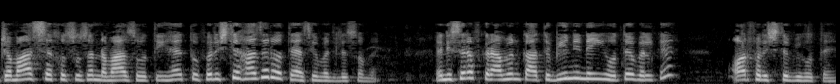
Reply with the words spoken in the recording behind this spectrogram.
جماعت سے خصوصاً نماز ہوتی ہے، تو فرشتے حاضر ہوتے ہیں ایسی مجلسوں میں۔ یعنی صرف کرامن کاتبین ہی نہیں ہوتے، بلکہ اور فرشتے بھی ہوتے ہیں۔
